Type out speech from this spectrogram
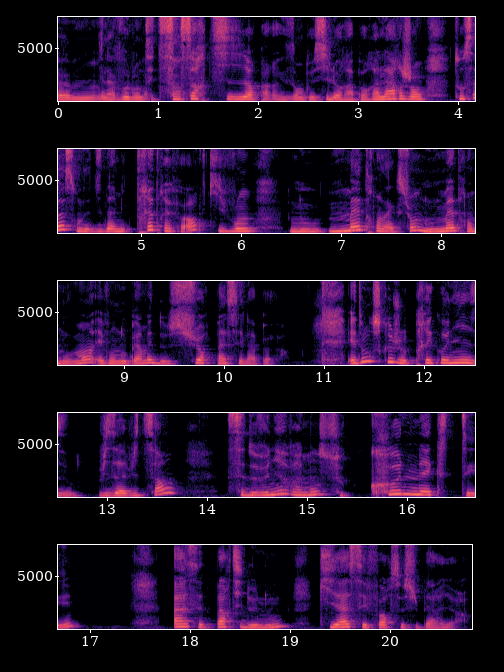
euh, la volonté de s'en sortir, par exemple aussi le rapport à l'argent, tout ça sont des dynamiques très très fortes qui vont nous mettre en action, nous mettre en mouvement et vont nous permettre de surpasser la peur. Et donc ce que je préconise vis-à-vis -vis de ça, c'est de venir vraiment se connecter à cette partie de nous qui a ses forces supérieures.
